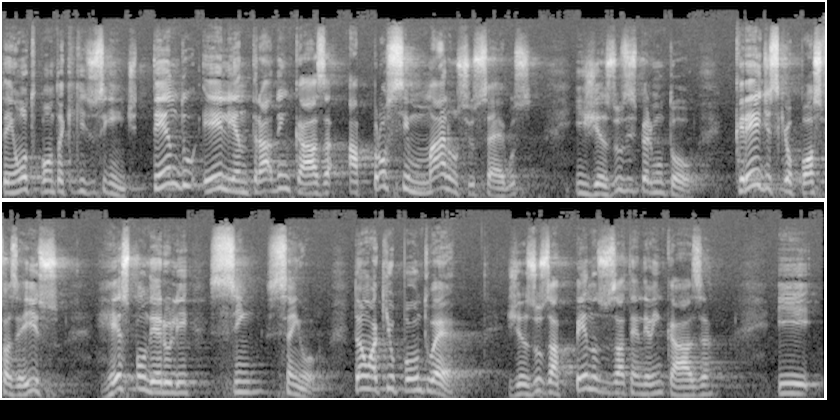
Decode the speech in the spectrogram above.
tem outro ponto aqui que diz o seguinte: Tendo ele entrado em casa, aproximaram-se os cegos, e Jesus lhes perguntou: Credes que eu posso fazer isso? Responderam-lhe: Sim, Senhor. Então aqui o ponto é: Jesus apenas os atendeu em casa e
